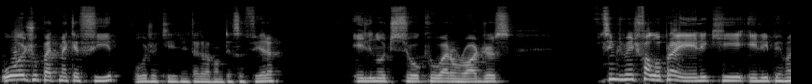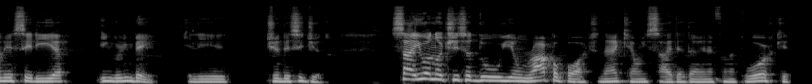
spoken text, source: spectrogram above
Hoje o Pat McAfee, hoje aqui a gente tá gravando terça-feira, ele noticiou que o Aaron Rodgers simplesmente falou para ele que ele permaneceria em Green Bay, que ele tinha decidido. Saiu a notícia do Ian Rappaport, né, que é um insider da NFL Network,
